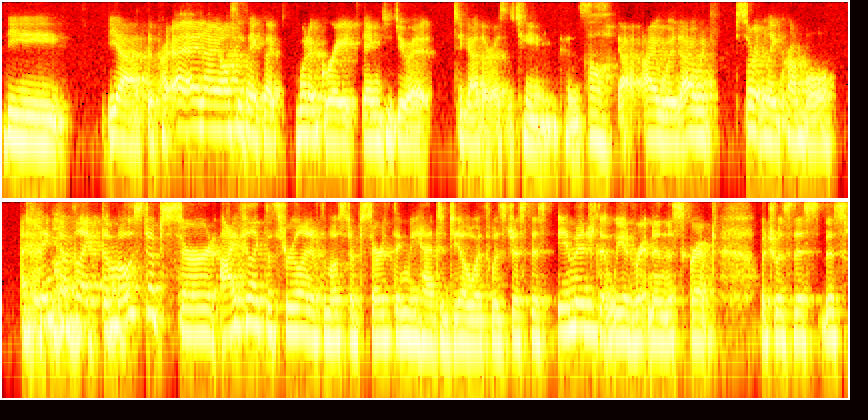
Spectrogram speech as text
the yeah the and I also think like what a great thing to do it together as a team because oh. yeah, I would I would certainly crumble I think of like the most absurd, I feel like the through line of the most absurd thing we had to deal with was just this image that we had written in the script, which was this this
